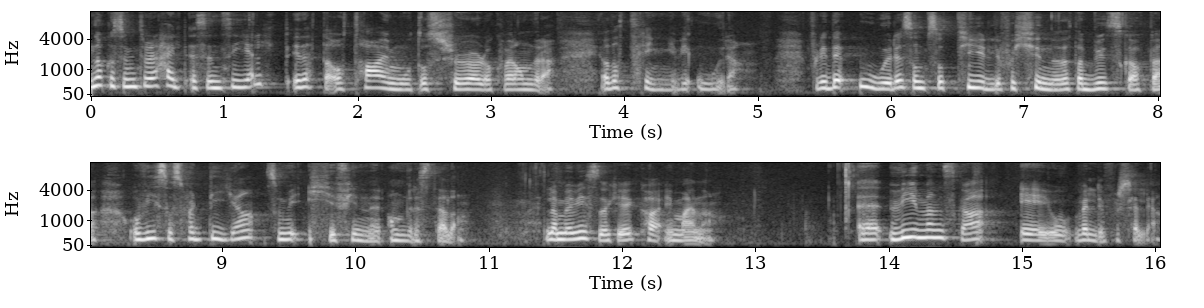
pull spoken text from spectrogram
noe som jeg tror er helt essensielt i dette å ta imot oss sjøl og hverandre, ja, da trenger vi ordet. Fordi det er ordet som så tydelig forkynner dette budskapet og viser oss verdier som vi ikke finner andre steder. La meg vise dere hva jeg mener. Eh, vi mennesker er jo veldig forskjellige.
